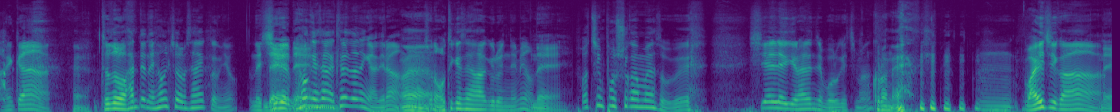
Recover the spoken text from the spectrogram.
그러니까 네. 저도 한때는 형처럼 생각했거든요. 근데 지금 네. 형의 생각이 틀리다는 게 아니라 네. 저는 어떻게 생각하기로 했냐면 네. 서칭 포 슈가면서 왜 CL 얘기를 하는지 모르겠지만 그러네. 음, YG가 네.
